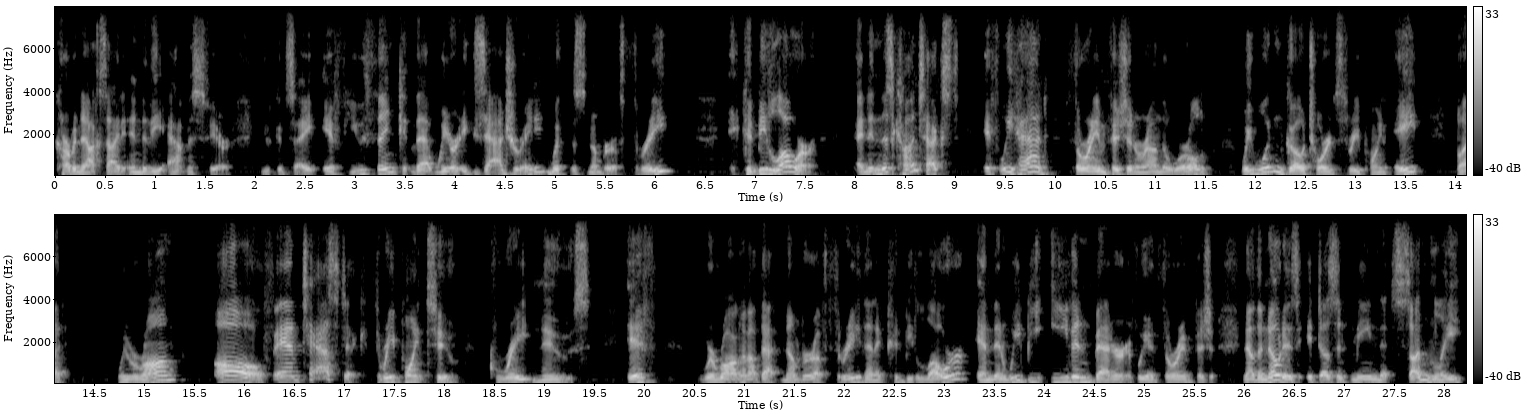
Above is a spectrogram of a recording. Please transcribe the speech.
carbon dioxide into the atmosphere. You could say, if you think that we're exaggerating with this number of three, it could be lower. And in this context, if we had thorium fission around the world, we wouldn't go towards 3.8, but we were wrong. Oh, fantastic. 3.2. Great news. If we're wrong about that number of three, then it could be lower, and then we'd be even better if we had thorium fission. Now, the note is it doesn't mean that suddenly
